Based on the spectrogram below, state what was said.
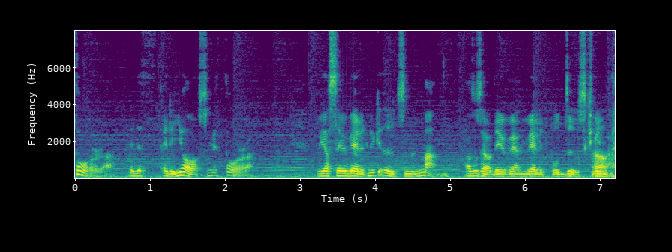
Thora. Är det, är det jag som är Thora? Men jag ser ju väldigt mycket ut som en man. Alltså så, det är en väldigt burdus kvinna.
